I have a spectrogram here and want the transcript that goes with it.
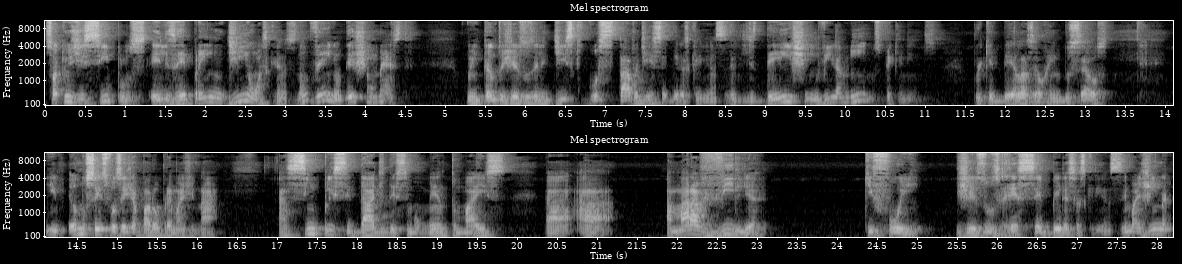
Só que os discípulos, eles repreendiam as crianças, não venham, deixem o mestre. No entanto, Jesus ele diz que gostava de receber as crianças. Ele diz: "Deixem vir a mim os pequeninos, porque delas é o reino dos céus". E eu não sei se você já parou para imaginar a simplicidade desse momento, mas a, a, a maravilha que foi Jesus receber essas crianças. Imagina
